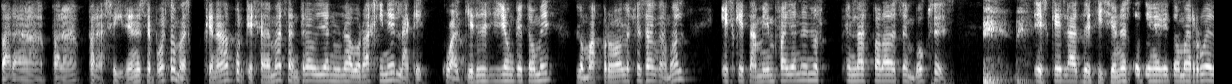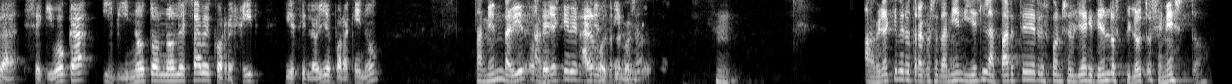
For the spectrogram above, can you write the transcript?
para, para, para seguir en ese puesto, más que nada porque es que además ha entrado ya en una vorágine en la que cualquier decisión que tome, lo más probable es que salga mal. Es que también fallan en, los, en las paradas en boxes. Es que las decisiones que tiene que tomar Rueda se equivoca y Binotto no le sabe corregir y decirle, oye, por aquí no. También, David, Entonces, habría que ver algo otra cosa. Hmm. Habría que ver otra cosa también y es la parte de responsabilidad que tienen los pilotos en esto.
